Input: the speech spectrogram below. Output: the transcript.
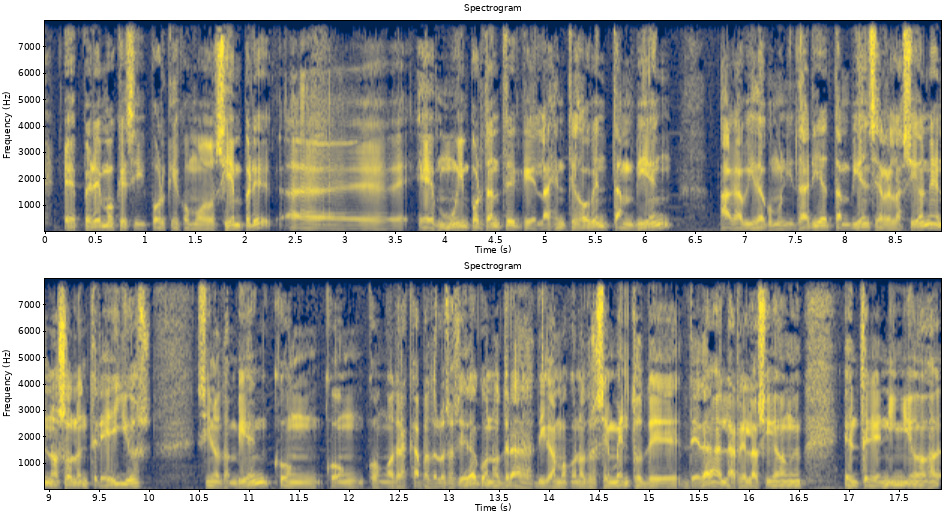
Esperemos que sí, porque como siempre eh, es muy importante que la gente joven también haga vida comunitaria, también se relacione, no solo entre ellos, sino también con, con- con otras capas de la sociedad, con otras, digamos, con otros segmentos de, edad. La relación entre niños,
